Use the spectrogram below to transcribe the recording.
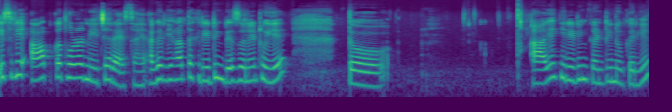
इसलिए आपका थोड़ा नेचर ऐसा है। अगर यहाँ तक रीडिंग रेजोनेट हुई है तो आगे की रीडिंग कंटिन्यू करिए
